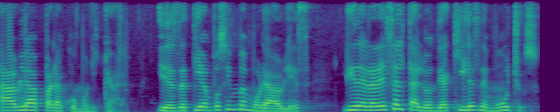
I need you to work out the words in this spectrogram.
habla para comunicar. Y desde tiempos inmemorables, liderar es el talón de Aquiles de muchos.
